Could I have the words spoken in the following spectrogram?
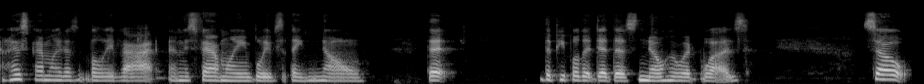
his family doesn't believe that. And his family believes that they know that the people that did this know who it was. So,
